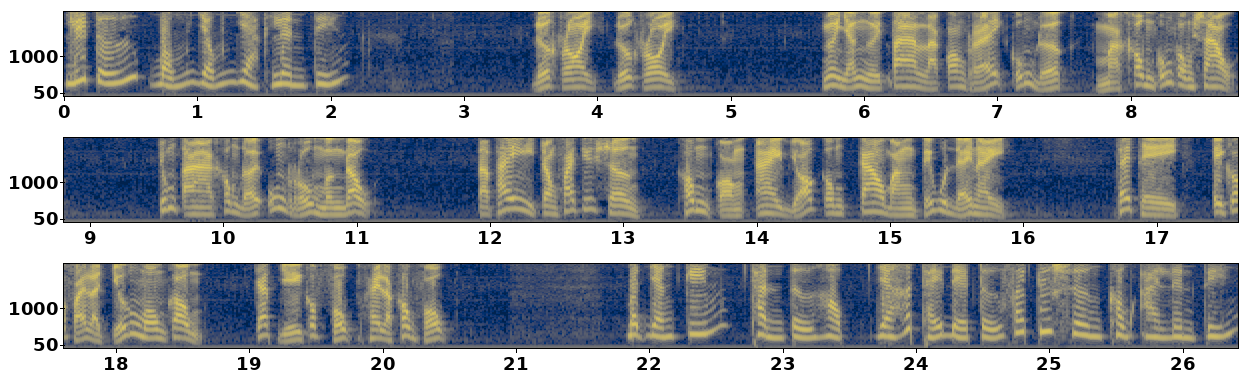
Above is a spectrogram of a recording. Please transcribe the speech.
Lý tứ bỗng dõng dạc lên tiếng. Được rồi được rồi. Ngươi nhận người ta là con rể cũng được mà không cũng không sao chúng ta không đợi uống rượu mừng đâu. Ta thấy trong phái tuyết sơn không còn ai võ công cao bằng tiểu huynh đệ này. Thế thì y có phải là trưởng môn không? Các vị có phục hay là không phục? Bạch dạng kiếm, thành tự học và hết thảy đệ tử phái tuyết sơn không ai lên tiếng.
